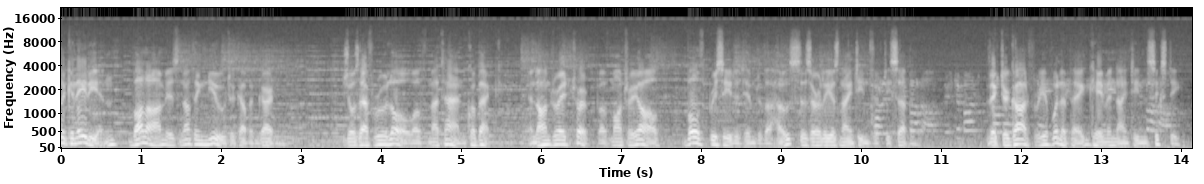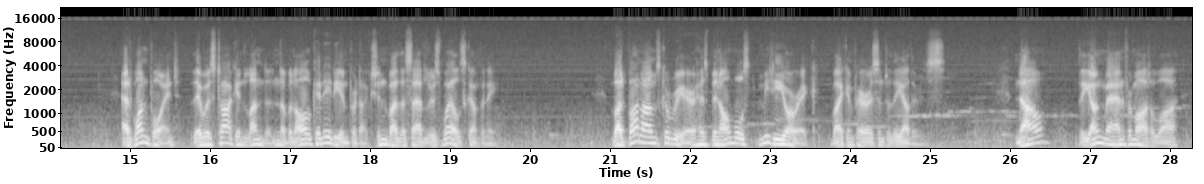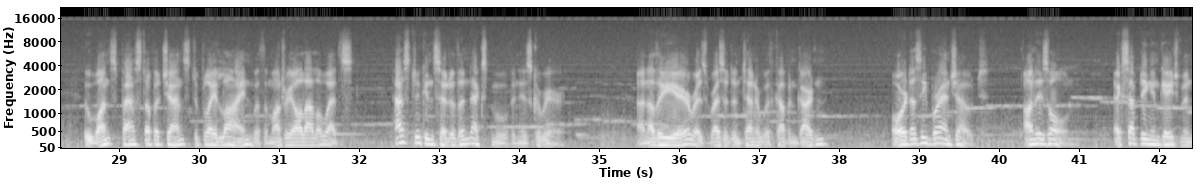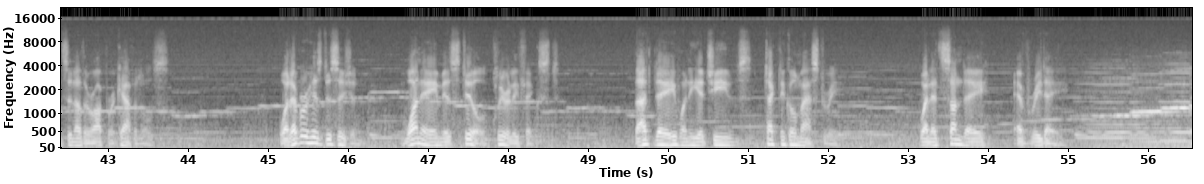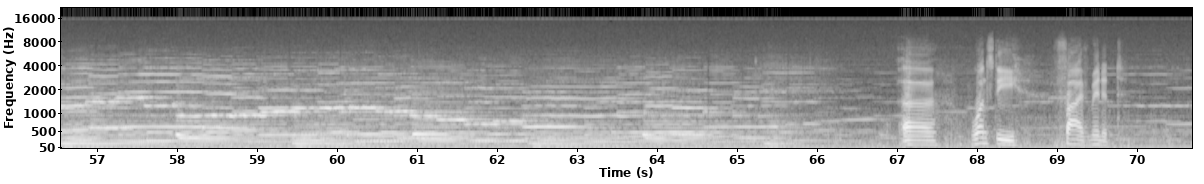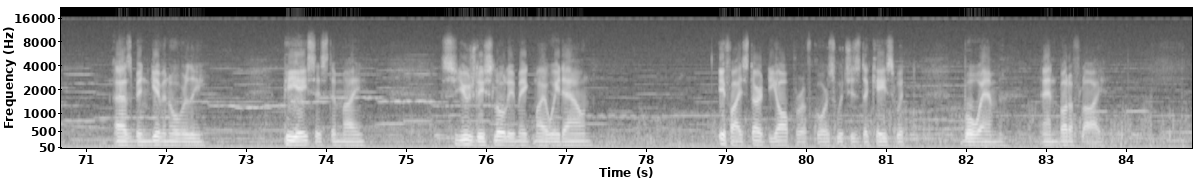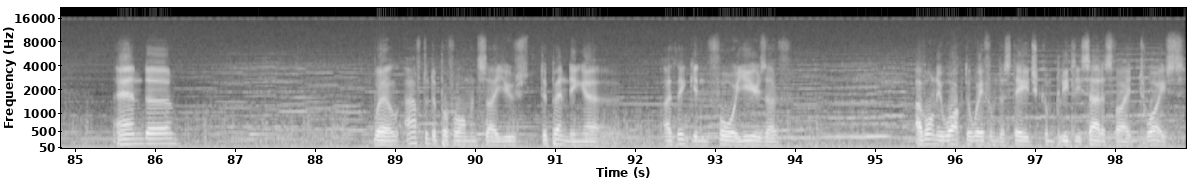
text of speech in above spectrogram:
As a Canadian, Bonhomme is nothing new to Covent Garden. Joseph Rouleau of Matane, Quebec, and Andre Turp of Montreal both preceded him to the house as early as 1957. Victor Godfrey of Winnipeg came in 1960. At one point, there was talk in London of an all-Canadian production by the Sadler's Wells Company. But Bonhomme's career has been almost meteoric by comparison to the others. Now, the young man from Ottawa, who once passed up a chance to play line with the Montreal Alouettes, has to consider the next move in his career. Another year as resident tenor with Covent Garden? Or does he branch out on his own, accepting engagements in other opera capitals? Whatever his decision, one aim is still clearly fixed. That day when he achieves technical mastery. When it's Sunday every day. Once the five minute has been given over the PA system, I usually slowly make my way down. If I start the opera, of course, which is the case with Bohème and Butterfly. And, uh, well, after the performance, I use, depending, uh, I think in four years I've I've only walked away from the stage completely satisfied twice.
